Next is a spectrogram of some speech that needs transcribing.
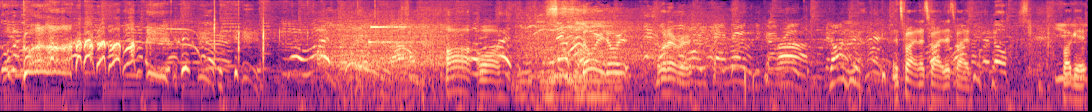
Go go. Go, go. Oh, well. Don't worry, don't worry. Whatever. You can't run, you can't run. Dodge it. It's fine, it's fine, it's fine. Fuck it.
